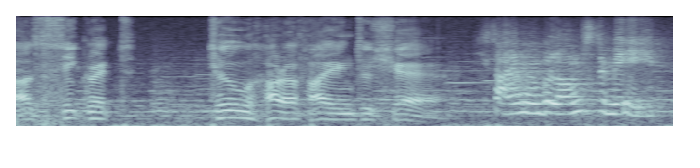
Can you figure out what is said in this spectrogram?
a secret too horrifying to share. Simon belongs to me.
